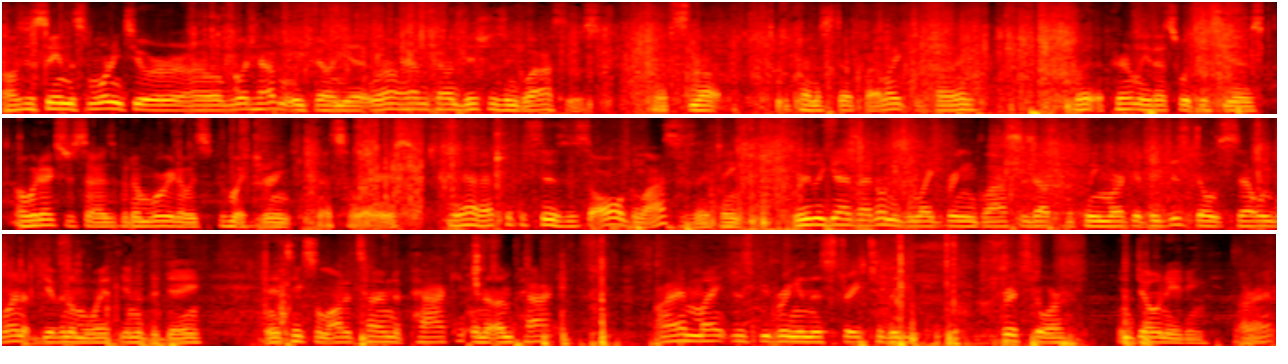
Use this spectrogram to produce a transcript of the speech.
I was just saying this morning to her, uh, what haven't we found yet? Well, I haven't found dishes and glasses. That's not the kind of stuff I like to find. But apparently that's what this is. I would exercise, but I'm worried I would spill my drink. That's hilarious. Yeah, that's what this is. It's all glasses, I think. Really, guys, I don't even like bringing glasses out to the flea market. They just don't sell. We wind up giving them away at the end of the day. And it takes a lot of time to pack and unpack. I might just be bringing this straight to the thrift store and donating. All right?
